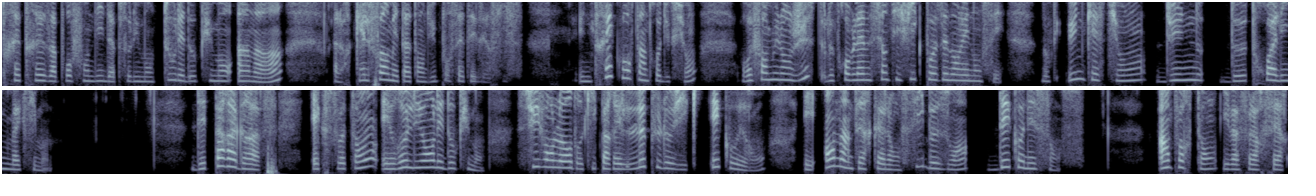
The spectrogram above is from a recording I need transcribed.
très très approfondie d'absolument tous les documents un à un. Alors, quelle forme est attendue pour cet exercice? Une très courte introduction, reformulant juste le problème scientifique posé dans l'énoncé. Donc une question d'une, deux, trois lignes maximum. Des paragraphes exploitant et reliant les documents, suivant l'ordre qui paraît le plus logique et cohérent, et en intercalant si besoin des connaissances. Important, il va falloir faire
